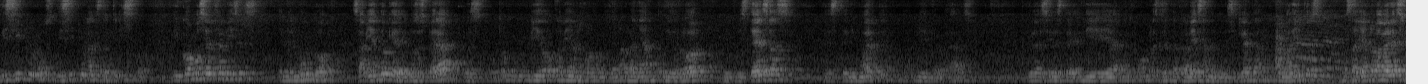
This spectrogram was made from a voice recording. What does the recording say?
discípulos, discípulas de Cristo? ¿Y cómo ser felices en el mundo sabiendo que nos espera pues otro vida, una vida mejor donde ya no habrá llanto, ni dolor, ni tristezas, este, ni muerte, ni enfermedades? iba a decir, este, ni hombres que se te atraviesan en la bicicleta, quemaditos, o sea, ya no va a haber eso,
